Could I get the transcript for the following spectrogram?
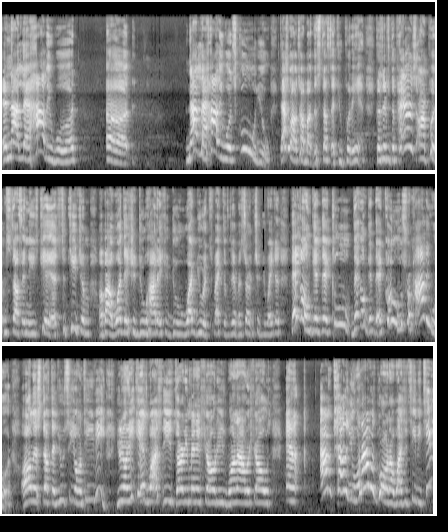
and not let Hollywood uh not let Hollywood school you. That's why I'm talking about the stuff that you put in. Because if the parents aren't putting stuff in these kids to teach them about what they should do, how they should do, what you expect of them in certain situations, they're gonna get their clue. They're gonna get their clues from Hollywood. All this stuff that you see on TV. You know, these kids watch these 30 minute shows, these one hour shows, and I'm telling you, when I was growing up watching TV, TV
